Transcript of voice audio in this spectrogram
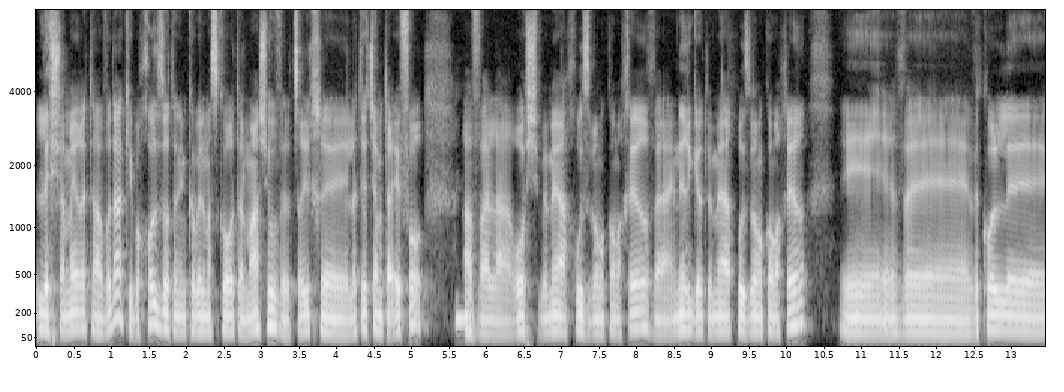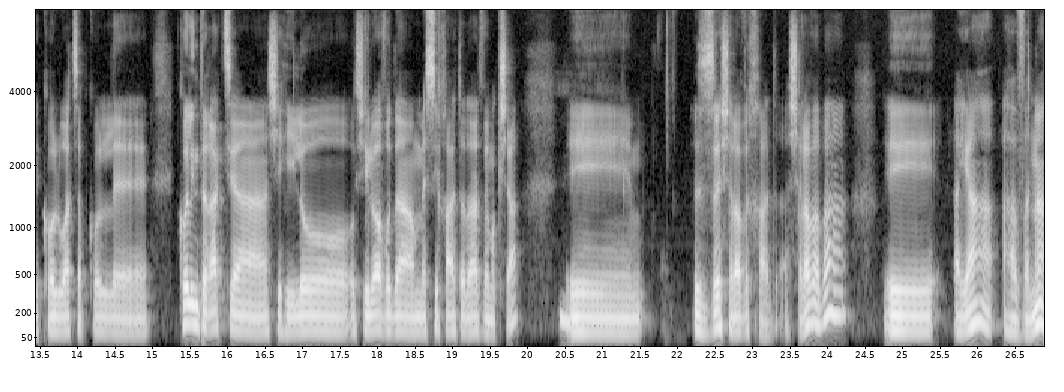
לשמר את העבודה, כי בכל זאת אני מקבל משכורת על משהו וצריך אה, לתת שם את האפורט, אבל הראש במאה אחוז במקום אחר והאנרגיות במאה אחוז במקום אחר אה, ו... וכל אה, כל וואטסאפ, כל, אה, כל אינטראקציה שהיא לא, שהיא לא עבודה מסיחה את הדעת ומקשה. אה, זה שלב אחד. השלב הבא אה, היה ההבנה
